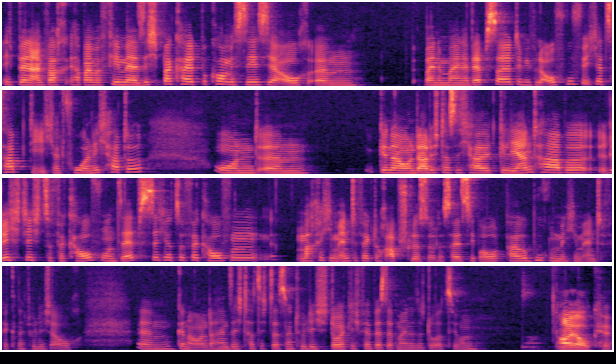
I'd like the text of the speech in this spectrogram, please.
ich bin einfach, habe einfach viel mehr Sichtbarkeit bekommen. Ich sehe es ja auch ähm, bei meiner Webseite, wie viele Aufrufe ich jetzt habe, die ich halt vorher nicht hatte. Und ähm, Genau, und dadurch, dass ich halt gelernt habe, richtig zu verkaufen und selbstsicher zu verkaufen, mache ich im Endeffekt auch Abschlüsse. Das heißt, die Brautpaare buchen mich im Endeffekt natürlich auch. Ähm, genau, in der Hinsicht hat sich das natürlich deutlich verbessert, meine Situation. Ah ja, okay.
